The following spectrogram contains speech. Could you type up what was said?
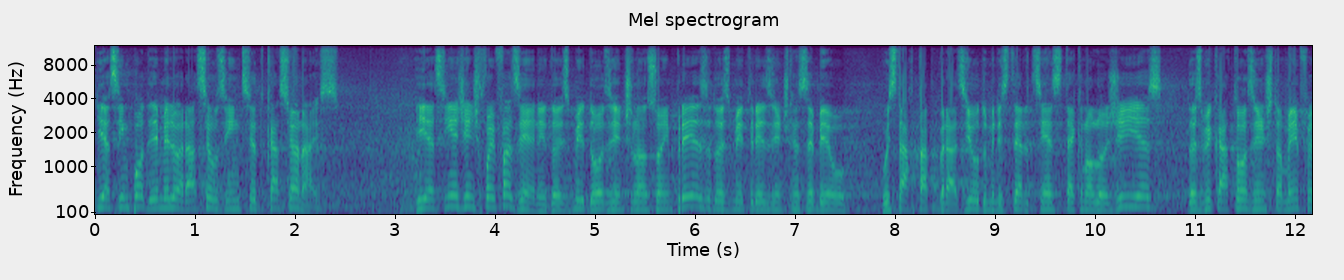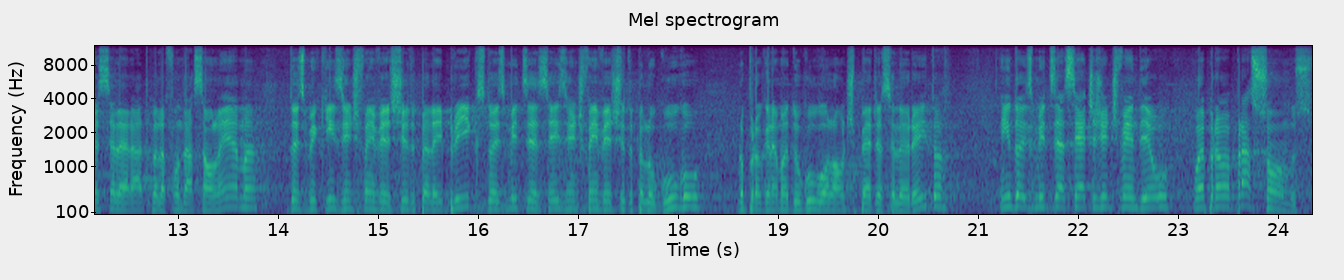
e assim poder melhorar seus índices educacionais. E assim a gente foi fazendo. Em 2012 a gente lançou a empresa, em 2013 a gente recebeu o Startup Brasil do Ministério de Ciências e Tecnologias. Em 2014 a gente também foi acelerado pela Fundação Lema. Em 2015 a gente foi investido pela eBricks. Em 2016 a gente foi investido pelo Google, no programa do Google Launchpad Accelerator. Em 2017 a gente vendeu o Eprova para Somos,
